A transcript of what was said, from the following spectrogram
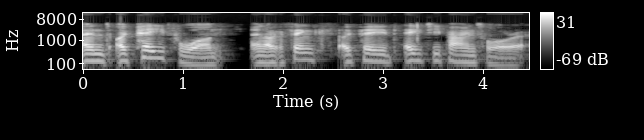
And I paid for one and I think I paid £80 for it.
